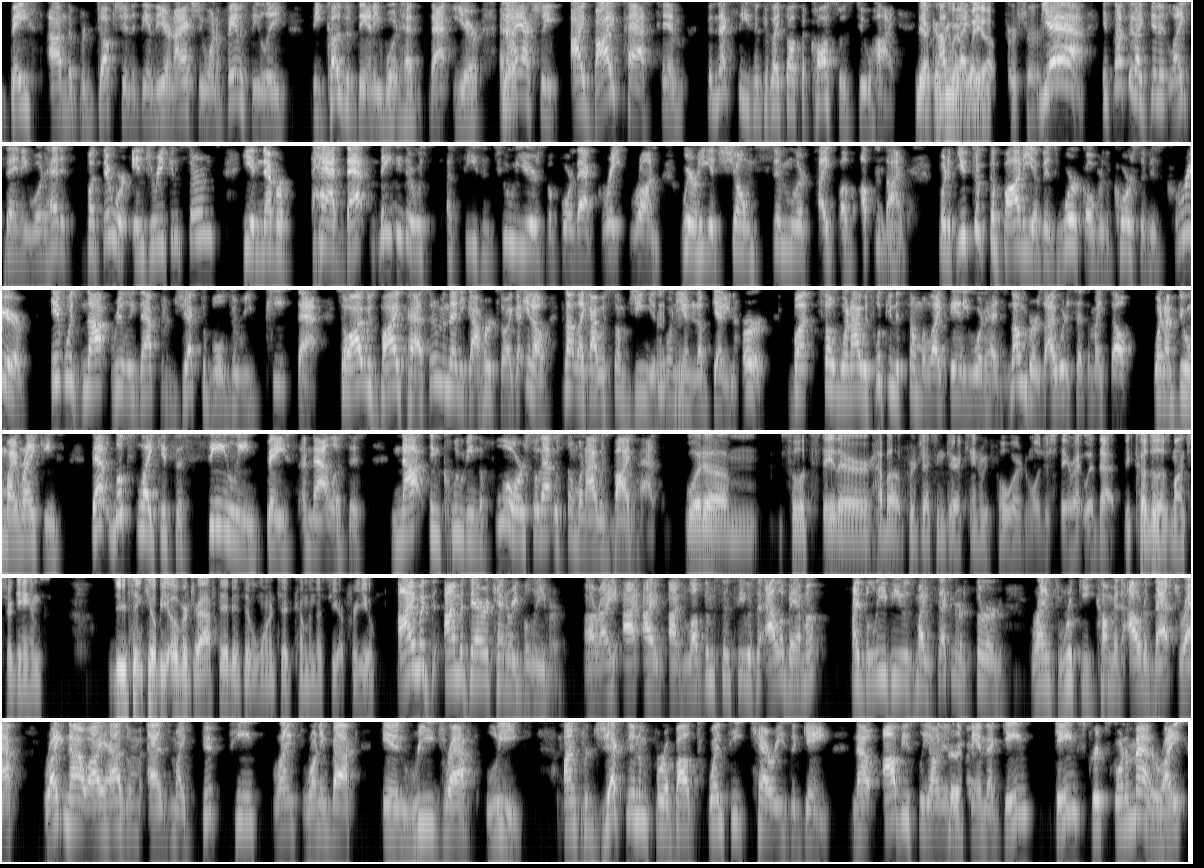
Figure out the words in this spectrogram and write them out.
based on the production at the end of the year. And I actually won a fantasy league because of Danny Woodhead that year, and yep. I actually I bypassed him the next season because I thought the cost was too high. Yeah, because we went way up for sure. Yeah, it's not that I didn't like Danny Woodhead. It's but there were injury concerns. He had never had that. Maybe there was a season two years before that great run where he had shown similar type of upside. Mm-hmm. But if you took the body of his work over the course of his career, it was not really that projectable to repeat that. So I was bypassing him and then he got hurt. So I got, you know, it's not like I was some genius mm-hmm. when he mm-hmm. ended up getting hurt. But so when I was looking at someone like Danny Woodhead's numbers, I would have said to myself when I'm doing my rankings, that looks like it's a ceiling based analysis, not including the floor. So that was someone I was bypassing. What, um, so let's stay there. How about projecting Derrick Henry forward? And we'll just stay right with that because of those monster games. Do you think he'll be overdrafted? Is it warranted coming this year for you? I'm a I'm a Derrick Henry believer. All right. I, I, I've loved him since he was at Alabama. I believe he was my second or third ranked rookie coming out of that draft. Right now, I have him as my 15th ranked running back in redraft leagues. I'm projecting him for about 20 carries a game. Now, obviously, I understand nice. that game game script's going to matter, right?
